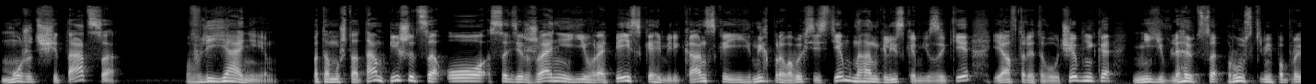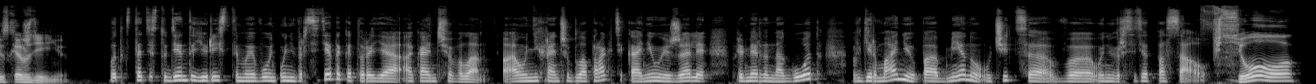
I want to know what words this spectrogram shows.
может считаться влиянием потому что там пишется о содержании европейской, американской и иных правовых систем на английском языке, и авторы этого учебника не являются русскими по происхождению. Вот, кстати, студенты-юристы моего университета, который я оканчивала, а у них раньше была практика, они уезжали примерно на год в Германию по обмену учиться в университет Пассау. Все,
